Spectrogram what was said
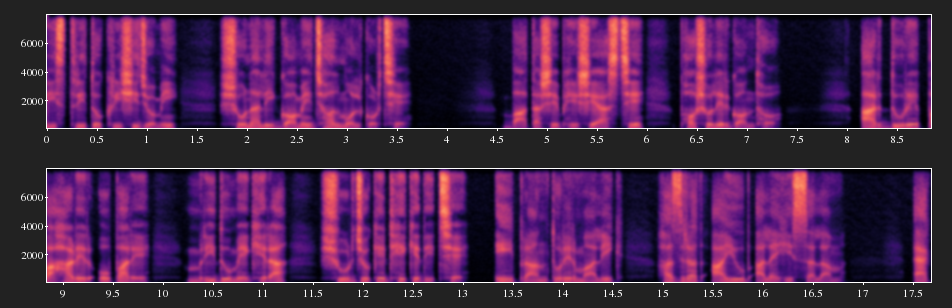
বিস্তৃত কৃষিজমি সোনালি গমে ঝলমল করছে। বাতাসে ভেসে আসছে ফসলের গন্ধ আর দূরে পাহাড়ের ওপারে মৃদু মেঘেরা সূর্যকে ঢেকে দিচ্ছে। এই প্রান্তরের মালিক হজরত আয়ুব আলহিসাল্লাম এক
